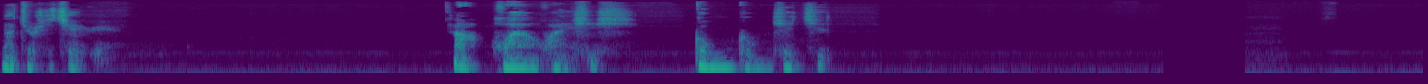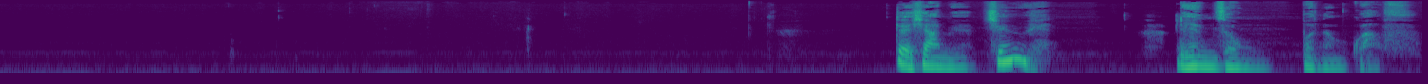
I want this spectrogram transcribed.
那就是结缘啊！欢欢喜喜，恭恭敬敬。这下面经云：临终不能观佛，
